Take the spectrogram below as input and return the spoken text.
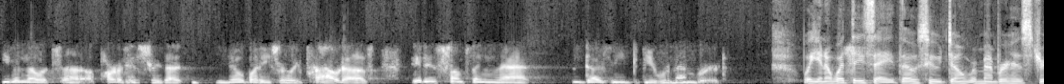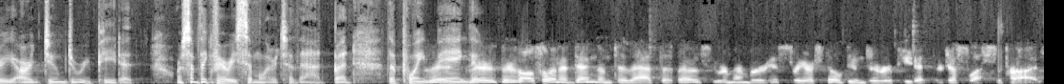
Even though it's a, a part of history that nobody's really proud of, it is something that does need to be remembered. Well, you know what they say those who don't remember history are doomed to repeat it, or something very similar to that. But the point there, being there, there's also an addendum to that that those who remember history are still doomed to repeat it. They're just less surprised.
